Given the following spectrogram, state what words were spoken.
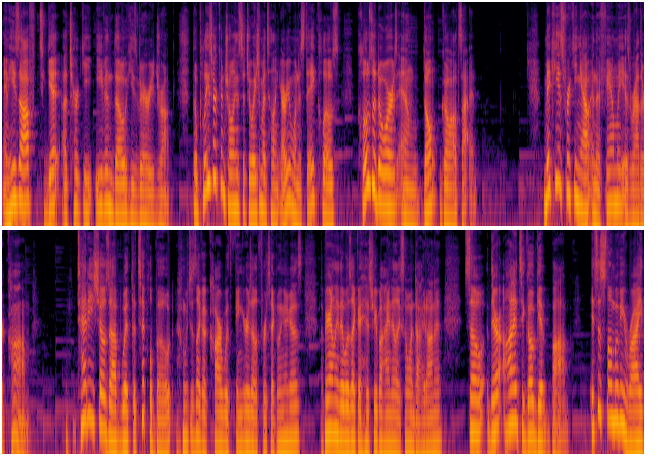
and he's off to get a turkey even though he's very drunk. The police are controlling the situation by telling everyone to stay close, close the doors, and don't go outside. Mickey is freaking out and the family is rather calm. Teddy shows up with the tickle boat, which is like a car with fingers out for tickling, I guess. Apparently, there was like a history behind it, like someone died on it. So they're on it to go get Bob. It's a slow moving ride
